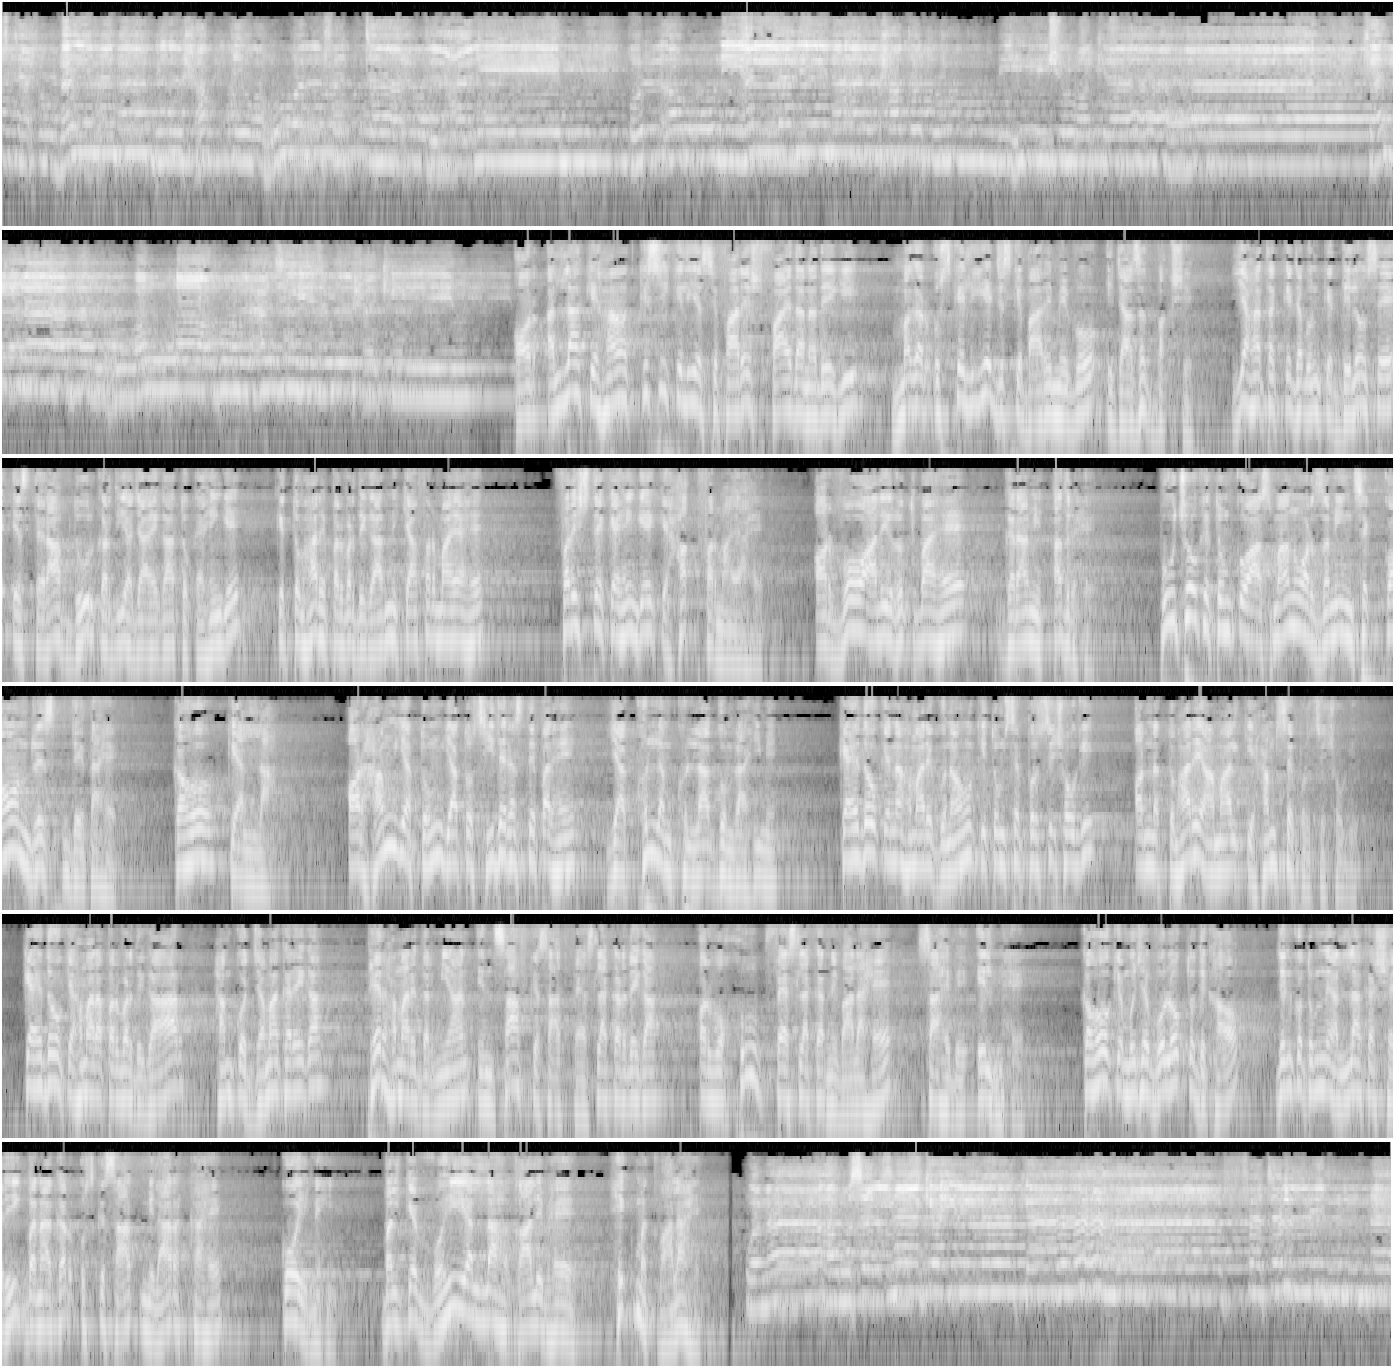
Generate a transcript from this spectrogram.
يفتح بيننا بالحق وهو الفتاح العليم. قل أروني الذين ألحقتم به شركاء. كلا بل هو الله العزيز الحكيم. اور اللہ کے ہاں کسی کے لیے سفارش فائدہ نہ دے گی، مگر اس کے لیے جس کے بارے میں وہ اجازت بخشے۔ یہاں تک کہ جب ان کے دلوں سے اضطراب دور کر دیا جائے گا تو کہیں گے کہ تمہارے پروردگار نے کیا فرمایا ہے؟ فرشتے کہیں گے کہ حق فرمایا ہے، اور وہ عالی رتبہ ہے، گرامی قدر ہے۔ پوچھو کہ تم کو آسمانوں اور زمین سے کون رزق دیتا ہے؟ کہو کہ اللہ۔ اور ہم یا تم یا تو سیدھے رستے پر ہیں یا کھلم کھلا گمراہی میں۔ کہہ دو کہ نہ ہمارے گناہوں کی تم سے پرسش ہوگی اور نہ تمہارے اعمال کی ہم سے پرسش ہوگی۔ کہہ دو کہ ہمارا پروردگار ہم کو جمع کرے گا، پھر ہمارے درمیان انصاف کے ساتھ فیصلہ کر دے گا، اور وہ خوب فیصلہ کرنے والا ہے، صاحب علم ہے۔ کہو کہ مجھے وہ لوگ تو دکھاؤ جن کو تم نے اللہ کا شریک بنا کر اس کے ساتھ ملا رکھا ہے۔ کوئی نہیں، بلکہ وہی اللہ غالب ہے، حکمت والا ہے۔ وما أرسلناك إلا كافة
